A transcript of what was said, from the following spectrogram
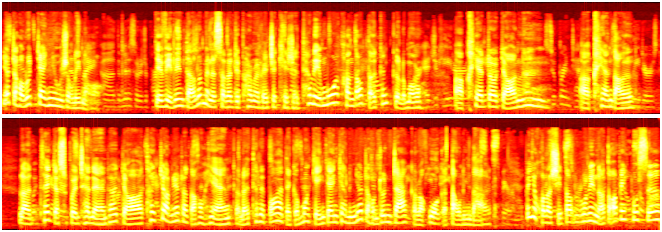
nhớ cho họ lúc tranh nhung rồi nó. Thì vì liên tàu lúc Minnesota Department of Education, thế này mua không đâu tới cánh cửa là một ờ, khen cho cho nên ờ, khen đỡ là thế cho superintendent đó, cho thấy cho nhớ cho tàu hẹn cái là thế là bỏ tại cái mua kiện trang cho nhớ cho hồng trung trá cái là uo cái tàu linh đạo bây giờ còn là sĩ tàu luôn đi nó tàu bên lúc xưa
